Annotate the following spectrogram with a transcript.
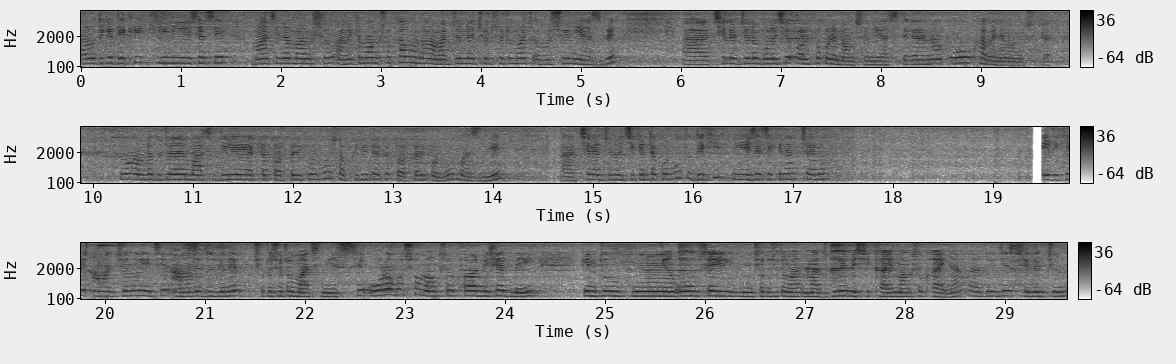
আর ওদিকে দেখি কী নিয়ে এসেছে, মাছ না মাংস? আমি তো মাংস খাব না, আমার জন্য ছোটো ছোটো মাছ অবশ্যই নিয়ে আসবে। আর ছেলের জন্য বলেছে অল্প করে মাংস নিয়ে আসতে, কেননা ও খাবে না মাংসটা। তো আমরা দুজনে মাছ দিয়ে একটা তরকারি করব সব কিছুতে একটা তরকারি করব মাছ দিয়ে। আর ছেলের জন্য চিকেনটা করব, তো দেখি নিয়ে এসেছে কিনা, চলো। এদিকে আমার জন্য এই যে আমাদের দুজনের ছোট ছোট মাছ নিয়ে এসেছে। ওর অবশ্য মাংস খাওয়ার নিষেধ নেই, কিন্তু ও সেই ছোট ছোট মাছগুলোই বেশি খায়, মাংস খায় না। আর এই যে ছেলের জন্য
